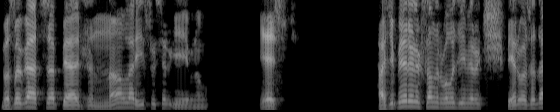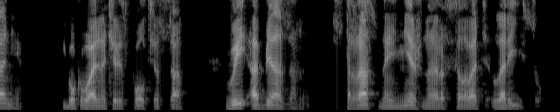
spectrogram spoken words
возлагаться опять же на Ларису Сергеевну. Есть. А теперь, Александр Владимирович, первое задание. Буквально через полчаса вы обязаны страстно и нежно расцеловать Ларису,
